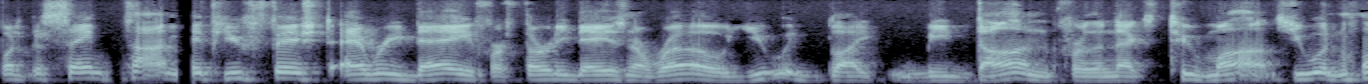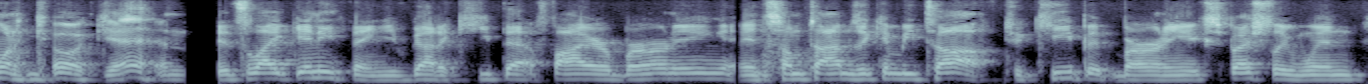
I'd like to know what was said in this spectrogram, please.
But at the same time, if you fished every day for 30 days in a row, you would like be done for the next two months. You wouldn't want to go again. It's like anything. You've got to keep that fire burning. And sometimes it can be tough to keep it burning, especially when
